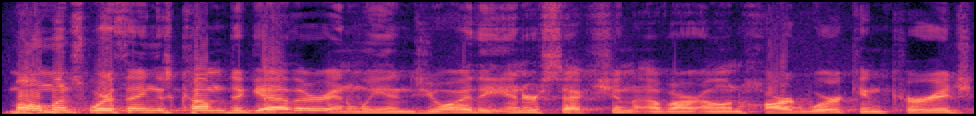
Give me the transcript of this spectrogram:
Moments where things come together and we enjoy the intersection of our own hard work and courage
